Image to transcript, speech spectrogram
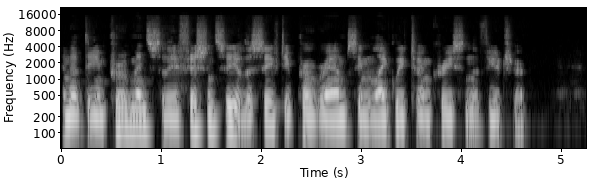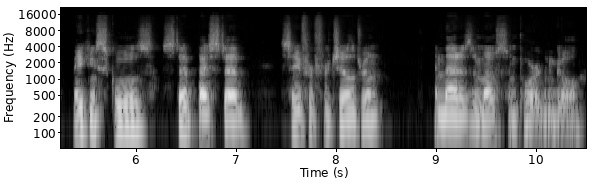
and that the improvements to the efficiency of the safety program seem likely to increase in the future, making schools, step by step, safer for children, and that is the most important goal.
